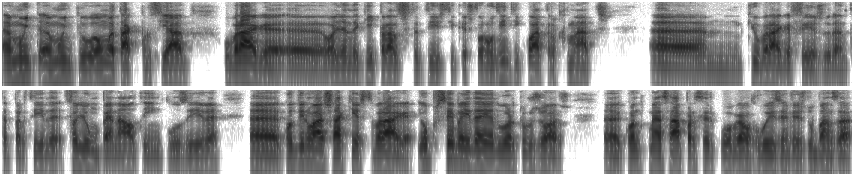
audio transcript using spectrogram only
a, muito, a, muito, a um ataque porfiado, o Braga, uh, olhando aqui para as estatísticas, foram 24 remates uh, que o Braga fez durante a partida. Falhou um penalti, inclusive. Uh, continuo a achar que este Braga... Eu percebo a ideia do Arthur Jorge, eh, quando começa a aparecer com o Abel Ruiz em vez do Banza,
